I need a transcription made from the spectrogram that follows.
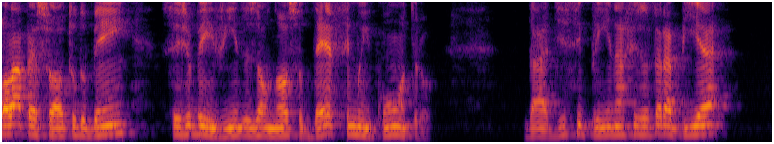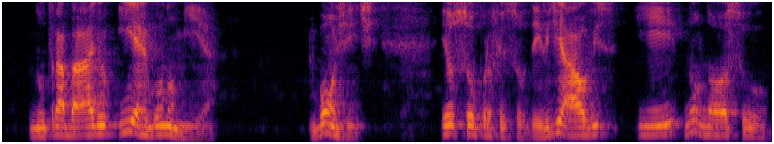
Olá, pessoal, tudo bem? Sejam bem-vindos ao nosso décimo encontro da disciplina Fisioterapia no Trabalho e Ergonomia. Bom, gente, eu sou o professor David Alves e no nosso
